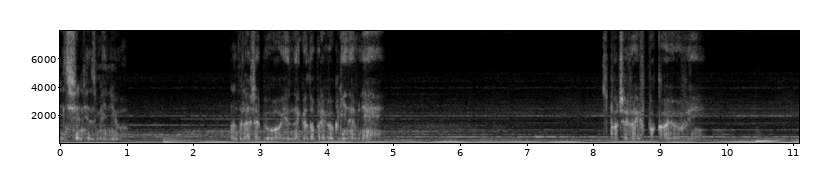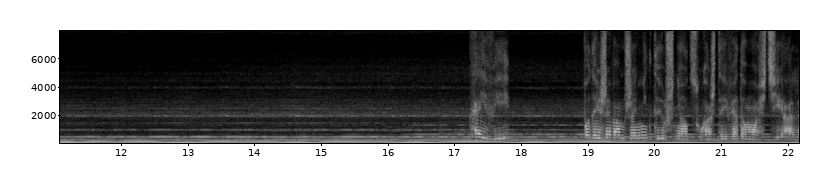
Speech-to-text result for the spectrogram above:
nic się nie zmieniło. Na tyle, że było jednego dobrego glinę mniej. Spoczywaj w pokoju, Wi. Hej. Podejrzewam, że nigdy już nie odsłuchasz tej wiadomości, ale...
